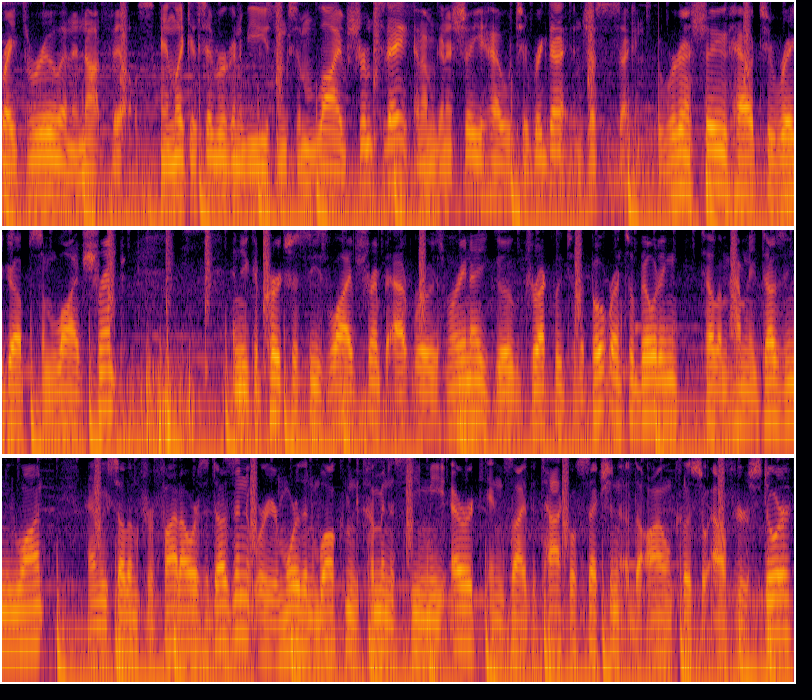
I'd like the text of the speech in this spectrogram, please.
right through and a knot fails. And like I said, we're gonna be using some live shrimp today and I'm gonna show you how to rig that in just a second. We're gonna show you how to rig up some live shrimp and you can purchase these live shrimp at Rose Marina. You go directly to the boat rental building, tell them how many dozen you want, and we sell them for $5 a dozen, or you're more than welcome to come in to see me, Eric, inside the tackle section of the Island Coastal Outfitters store,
